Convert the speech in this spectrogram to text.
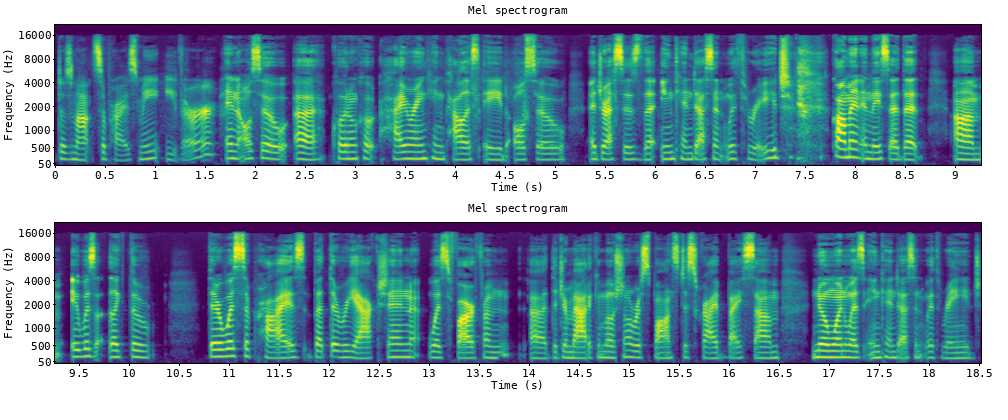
does not surprise me either. And also, uh, quote unquote, high ranking palace aide also addresses the incandescent with rage comment. And they said that um, it was like the, there was surprise, but the reaction was far from uh, the dramatic emotional response described by some. No one was incandescent with rage,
